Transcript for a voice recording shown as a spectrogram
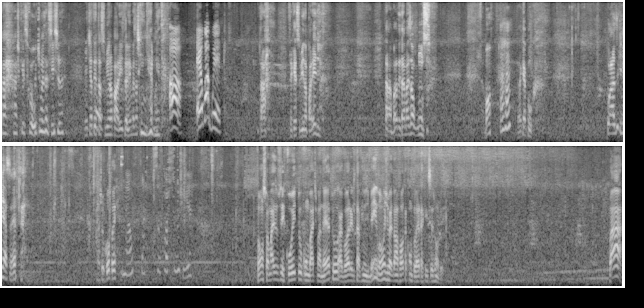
Ah, acho que esse foi o último exercício, né? A gente ia tentar subir na parede também, mas acho que ninguém aguenta. Ó, eu aguento. Tá? Você quer subir na parede? Tá, bora tentar mais alguns. Tá bom? Aham. Daqui a pouco. Quase que me acerta. Machucou, foi? Não, só fosse sujeira. Vamos só mais o circuito com o Batman Neto. Agora ele tá vindo bem longe, vai dar uma volta completa aqui, vocês vão ver. Vá!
